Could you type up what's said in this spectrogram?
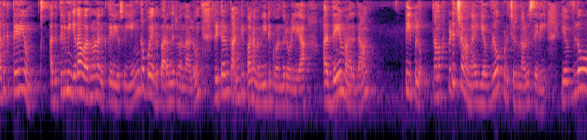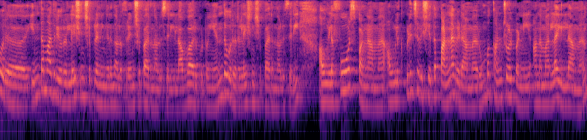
அதுக்கு தெரியும். அது திரும்பி இங்கே தான் வரணும்னு அதுக்கு தெரியும். ஸோ எங்க போய் அது பறந்துட்டு வந்தாலும் ரிட்டர்ன் கண்டிப்பா நம்ம வீட்டுக்கு வந்துடும் இல்லையா? அதே மாதிரிதான் பீப்புளும் நமக்கு பிடிச்சவங்க எவ்வளோ பிடிச்சிருந்தாலும் சரி எவ்வளோ ஒரு எந்த மாதிரி ஒரு ரிலேஷன்ஷிப்பில் நீங்கள் இருந்தாலும் ஃப்ரெண்ட்ஷிப்பாக இருந்தாலும் சரி லவ்வாக இருக்கட்டும் எந்த ஒரு ரிலேஷன்ஷிப்பாக இருந்தாலும் சரி அவங்கள ஃபோர்ஸ் பண்ணாமல் அவங்களுக்கு பிடிச்ச விஷயத்த பண்ண விடாமல் ரொம்ப கண்ட்ரோல் பண்ணி அந்த மாதிரிலாம் இல்லாமல்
